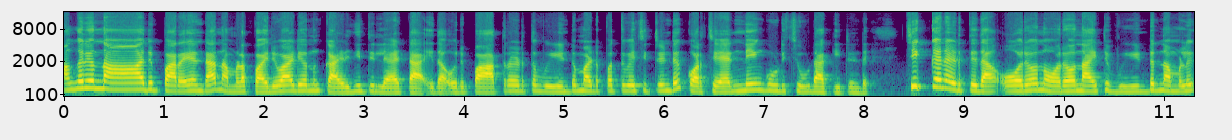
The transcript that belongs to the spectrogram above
അങ്ങനെയൊന്നും ആരും പറയണ്ട. നമ്മളെ പരിപാടിയൊന്നും കഴിഞ്ഞിട്ടില്ല കേട്ടാ. ഇതാ ഒരു പാത്രം എടുത്ത് വീണ്ടും അടുപ്പത്ത് വെച്ചിട്ടുണ്ട്. കുറച്ച് എണ്ണയും കൂടി ചൂടാക്കിയിട്ടുണ്ട്. ചിക്കൻ എടുത്തിതാ ഓരോന്നോരോന്നായിട്ട് വീണ്ടും നമ്മൾ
